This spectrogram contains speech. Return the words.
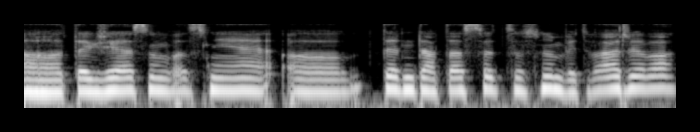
Uh, takže já jsem vlastně ten dataset, co jsem vytvářela,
